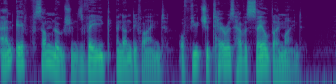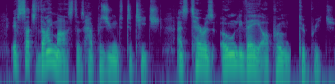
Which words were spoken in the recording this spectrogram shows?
And if some notions, vague and undefined, of future terrors have assailed thy mind, if such thy masters have presumed to teach, as terrors only they are prone to preach.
